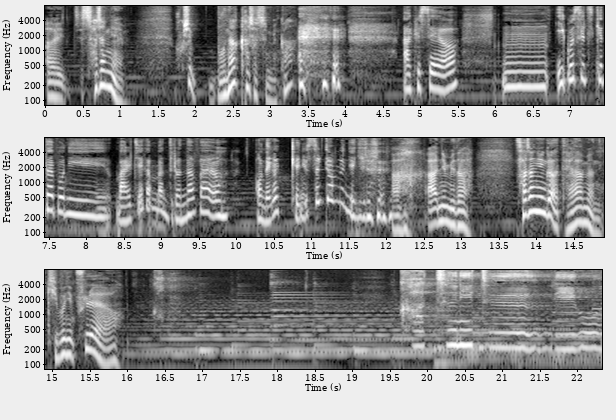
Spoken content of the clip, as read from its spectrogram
아, 사장님. 혹시 문학하셨습니까? 아, 글쎄요. 음, 이곳을 지키다 보니 말재간만 들었나 봐요. 어, 내가 괜히 쓸데없는 얘기를. 아, 아닙니다. 사장님과 대하면 기분이 풀려요. 같은 이들이고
